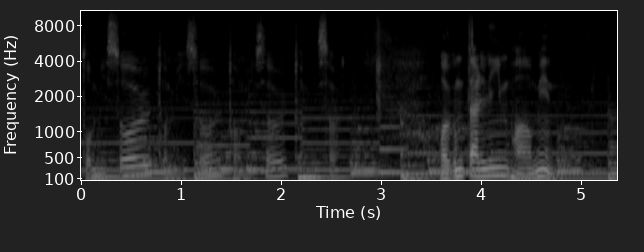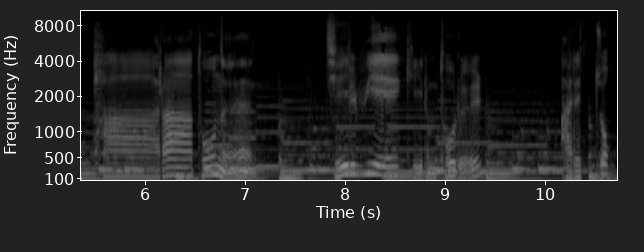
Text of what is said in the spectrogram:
도미솔, 도미솔, 도미솔, 도미솔. 버금 딸림 화음인 파라도는 제일 위에 개 이름 도를 아래쪽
